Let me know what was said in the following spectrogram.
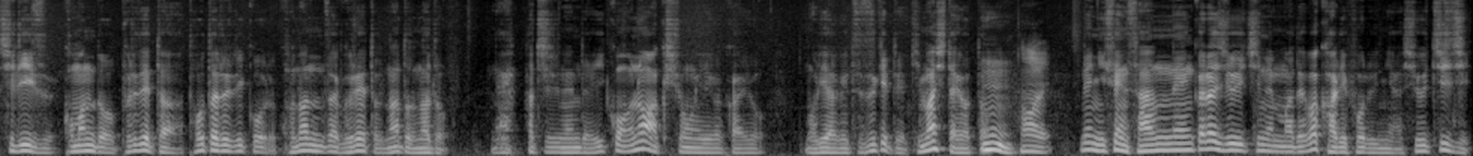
シリーズ「コマンド」「プレデター」「トータルリコール」「コナン・ザ・グレート」などなど、ね、80年代以降のアクション映画界を盛り上げ続けてきましたよと、うん。はい。で2003年から11年まではカリフォルニア州知事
